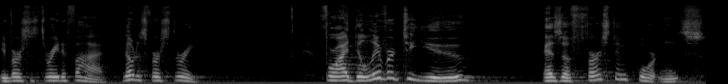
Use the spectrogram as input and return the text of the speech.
in verses 3 to 5. Notice verse 3. For I delivered to you as of first importance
